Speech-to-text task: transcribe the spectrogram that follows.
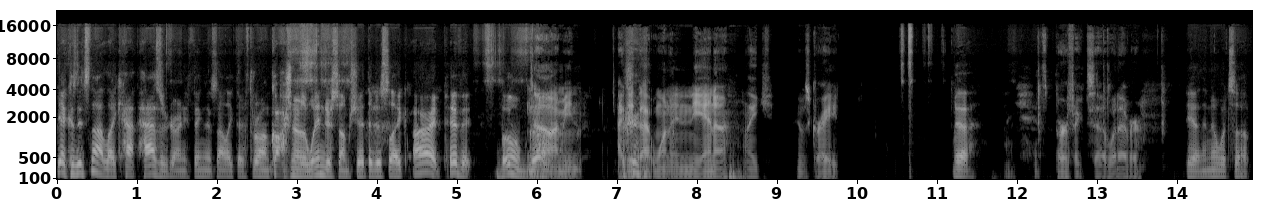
yeah because it's not like haphazard or anything. It's not like they're throwing caution to the wind or some shit. They're just like, all right, pivot, boom, go. No, I mean, I did that one in Indiana. Like it was great. yeah, It's perfect. So whatever. yeah, they know what's up.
